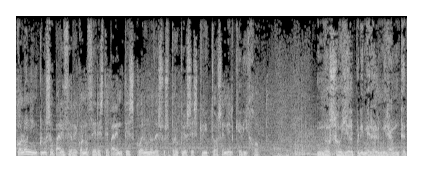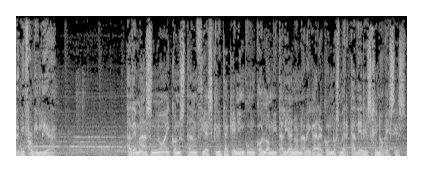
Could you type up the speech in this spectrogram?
Colón incluso parece reconocer este parentesco en uno de sus propios escritos en el que dijo, No soy el primer almirante de mi familia. Además, no hay constancia escrita que ningún Colón italiano navegara con los mercaderes genoveses.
